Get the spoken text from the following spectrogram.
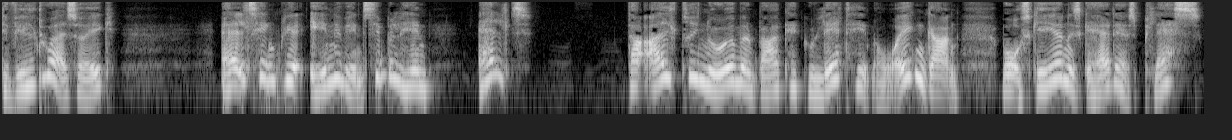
Det vil du altså ikke. Alting bliver endevendt, simpelthen alt. Der er aldrig noget, man bare kan gå let hen over, ikke engang, hvor skærerne skal have deres plads.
